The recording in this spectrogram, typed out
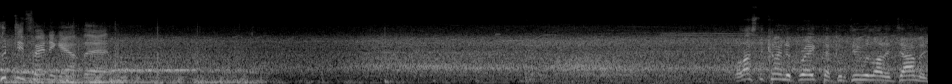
Good defending out there. That's the kind of break that can do a lot of damage.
